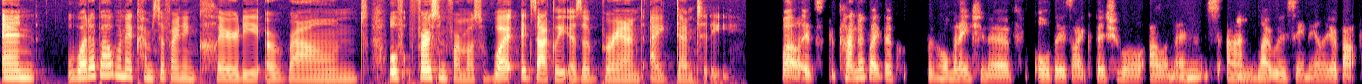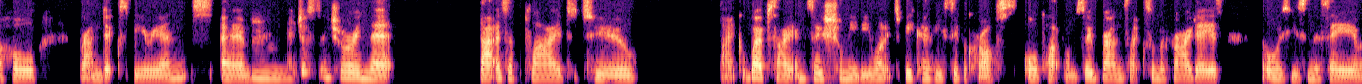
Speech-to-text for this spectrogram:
And what about when it comes to finding clarity around, well, first and foremost, what exactly is a brand identity? Well, it's kind of like the, the culmination of all those like visual elements, and mm-hmm. like we were saying earlier about the whole brand experience, um, mm. and just ensuring that that is applied to like website and social media. You want it to be cohesive across all platforms. So brands like Summer Fridays are always using the same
